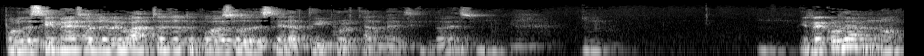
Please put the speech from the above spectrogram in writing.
por decirme eso, yo le digo, ah, entonces yo te puedo desobedecer a ti por estarme diciendo eso. Y recordemos, ¿no?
